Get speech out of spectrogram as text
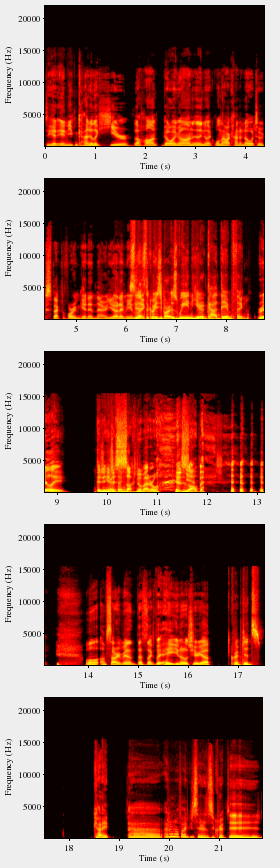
to get in, you can kind of like hear the haunt going on, and then you're like, well, now I kind of know what to expect before I even get in there. You know what I mean? See, like, that's the crazy part is we didn't hear a goddamn thing. really, it, Didn't it a just sucked no matter what. it was Yeah. all bad. well, I'm sorry, man. That sucks. But hey, you know, it'll cheer you up. Cryptids. kind uh I don't know if I'd consider this a cryptid.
